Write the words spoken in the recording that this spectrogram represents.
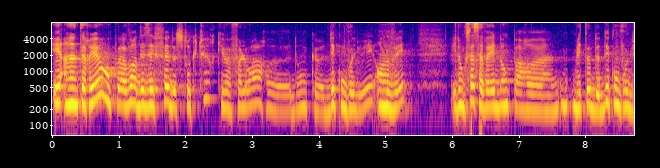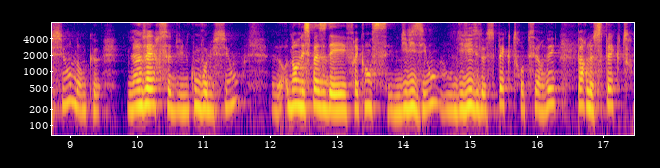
Et à l'intérieur, on peut avoir des effets de structure qu'il va falloir euh, donc déconvoluer, enlever. Et donc ça, ça va être donc par une méthode de déconvolution, donc l'inverse d'une convolution. Euh, dans l'espace des fréquences, c'est une division. On divise le spectre observé par le spectre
